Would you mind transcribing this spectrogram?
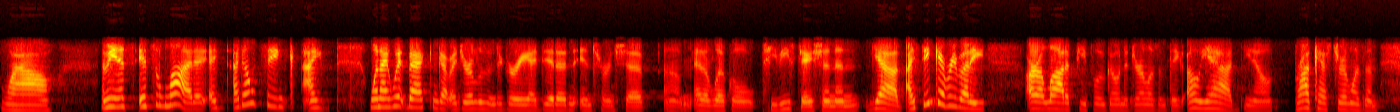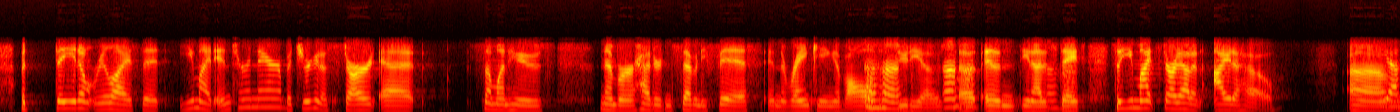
Wow. I mean, it's it's a lot. I, I I don't think I when I went back and got my journalism degree, I did an internship um at a local TV station and yeah, I think everybody are a lot of people who go into journalism think, "Oh yeah, you know, broadcast journalism." But they don't realize that you might intern there, but you're going to start at someone who's number 175th in the ranking of all of the Uh-huh. studios Uh-huh. uh, in the United Uh-huh. States. So you might start out in Idaho. Um Yeah.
